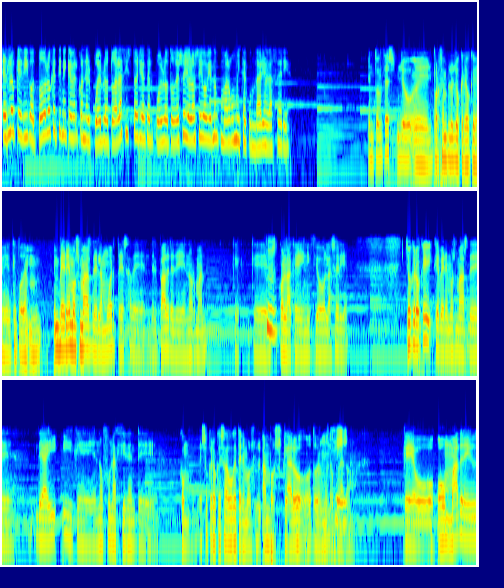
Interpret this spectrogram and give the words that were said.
es lo que digo, todo lo que tiene que ver con el pueblo, todas las historias del pueblo, todo eso yo lo sigo viendo como algo muy secundario en la serie. Entonces, yo, eh, por ejemplo, yo creo que, veremos más de la muerte esa de- del padre de Norman, que, que es Hmm. con la que inició la serie. Yo creo que, que veremos más de, de ahí y que no fue un accidente. Como, eso creo que es algo que tenemos ambos claro, o todo el mundo Sí. claro. Que o, o madre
